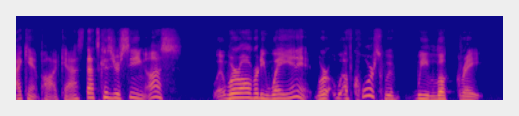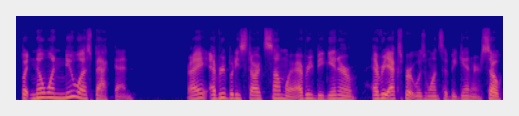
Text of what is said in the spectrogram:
i can't podcast that's because you're seeing us we're already way in it we're of course we we look great but no one knew us back then right? Everybody starts somewhere. Every beginner, every expert was once a beginner. So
